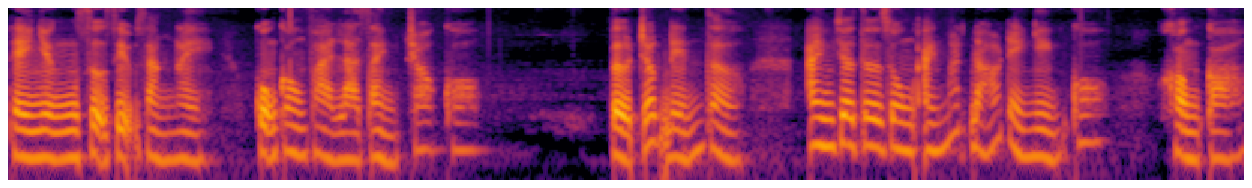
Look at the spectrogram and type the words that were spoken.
Thế nhưng sự dịu dàng này cũng không phải là dành cho cô. Từ trước đến giờ, anh chưa từng dùng ánh mắt đó để nhìn cô. Không có,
